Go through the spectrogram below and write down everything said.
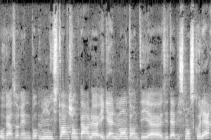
Over the Rainbow. Mon histoire, j'en parle également dans des établissements scolaires.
